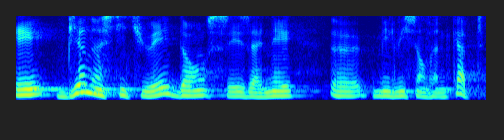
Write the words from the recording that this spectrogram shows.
est bien institué dans ces années 1824, euh,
